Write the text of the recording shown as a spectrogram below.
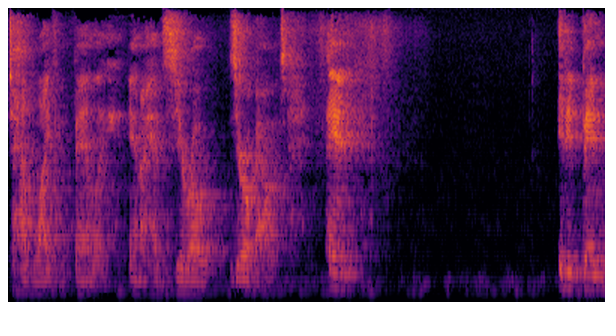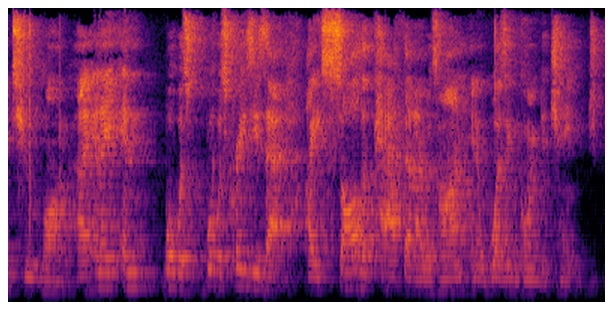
to have life and family, and I had zero zero balance, and it had been too long. I, and I and what was what was crazy is that I saw the path that I was on, and it wasn't going to change,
